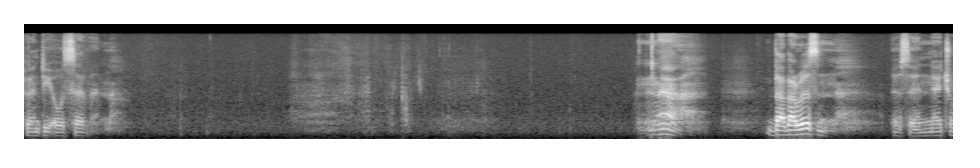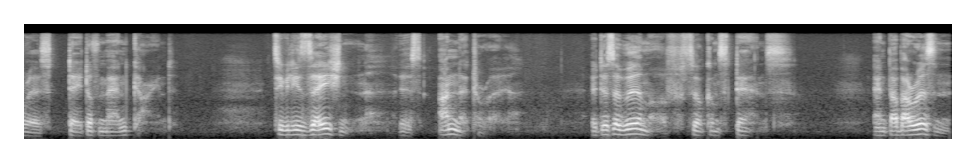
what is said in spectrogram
2007. Ah, barbarism is a natural state of mankind. Civilization is unnatural. It is a whim of circumstance, and barbarism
